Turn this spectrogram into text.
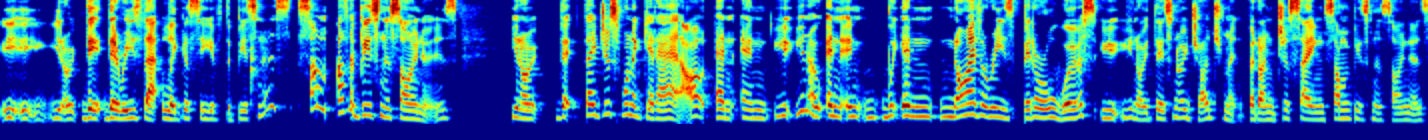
you know there, there is that legacy of the business some other business owners you know that they just want to get out and and you, you know and and and neither is better or worse you, you know there's no judgment but i'm just saying some business owners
